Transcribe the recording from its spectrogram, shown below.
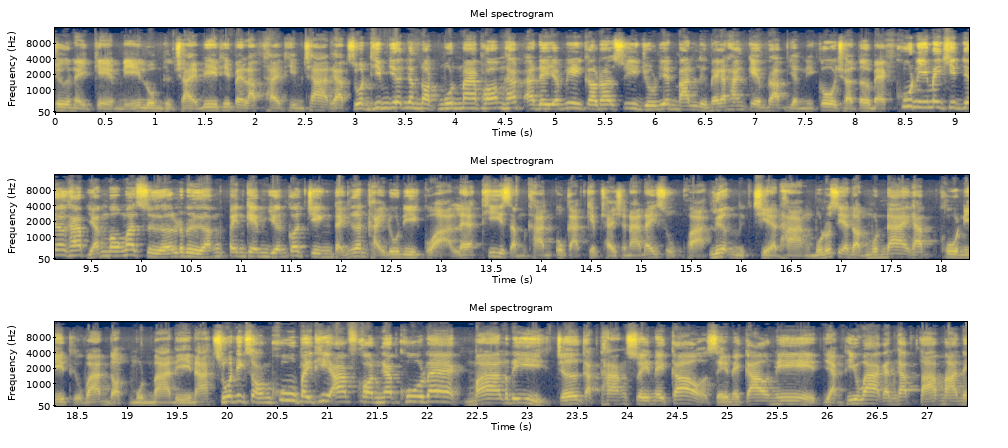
ชื่อในเกมนี้รวมถึงชายบี้ที่ไปรับไทยทีมชาติครับส่วนทีมเยือนยังดอร์ทมุนมาพร้อมครับอเดยามีการาซี่จูเลียนบันหรือแม้กระทั่งเกมรับอย่างนิโก้ชาเตอร์แบ็กคู่นี้ไม่คิดเยอะครับยังมองว่าเสือเหลืองเป็นเกมเยือนก็จริงแต่เงื่อนไขดูดีกว่าและที่สำคัญโอกาสเก็บชัยชนะได้สูงกว่า เรื่องเชียร์ทางบูรุเซียดอทมุนได้ครับ คู่นี้ถือว่าดอทมุนมาดีนะ ส่วนอีก 2 คู่ไปที่อัฟคอนครับ คู่แรกมารีเจอกับทางเซเนกัลเซเนกัลนี่อย่างที่ว่ากันครับตามมาใน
